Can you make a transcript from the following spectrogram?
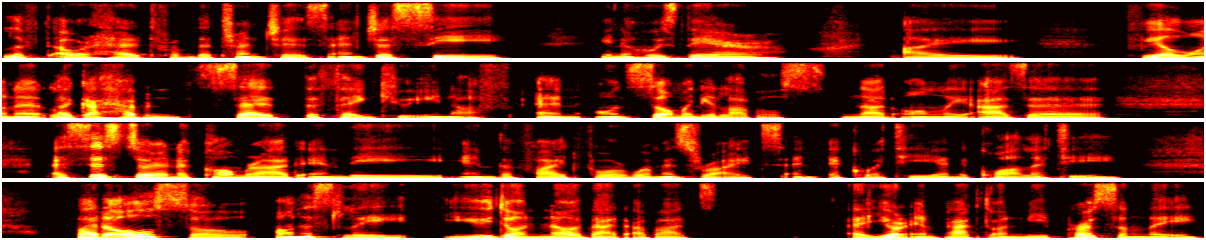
lift our head from the trenches and just see, you know, who's there. I feel one like I haven't said the thank you enough and on so many levels, not only as a a sister and a comrade in the in the fight for women's rights and equity and equality but also honestly you don't know that about uh, your impact on me personally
